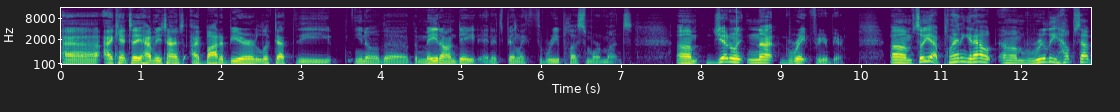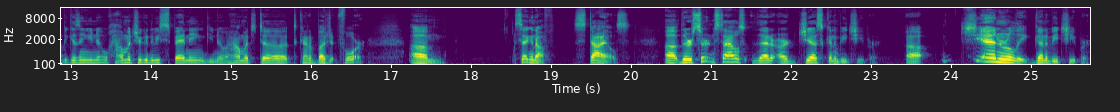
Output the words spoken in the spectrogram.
Uh, I can't tell you how many times I've bought a beer, looked at the you know the the made on date, and it's been like three plus more months. Um, generally, not great for your beer. Um, so yeah, planning it out um, really helps out because then you know how much you're going to be spending, you know how much to, to kind of budget for. Um, second off, styles. Uh, there are certain styles that are just going to be cheaper. Uh, generally going to be cheaper.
